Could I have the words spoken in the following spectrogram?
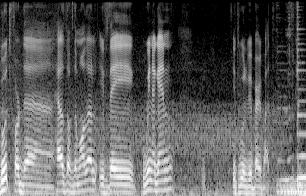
good for the health of the model. If they win again, it will be very bad.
